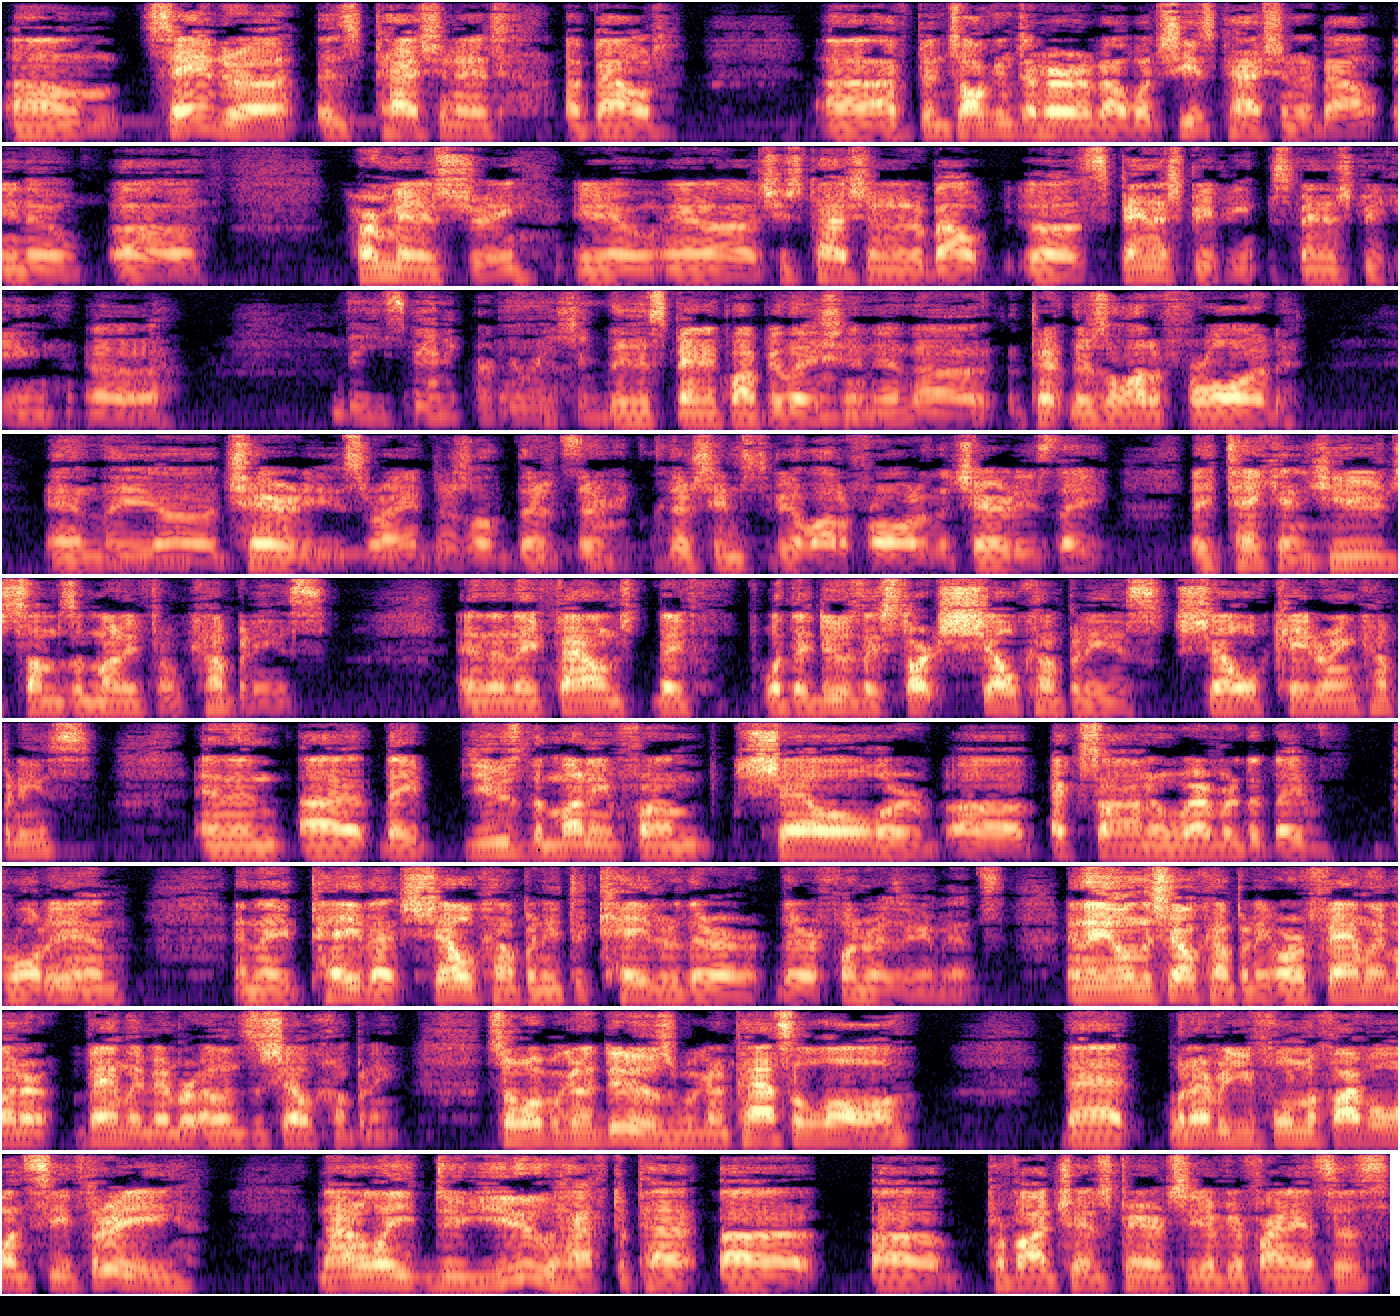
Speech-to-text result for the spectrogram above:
um, Sandra is passionate about. Uh, I've been talking to her about what she's passionate about. You know. Uh, her ministry, you know, and uh, she's passionate about uh, Spanish speaking, Spanish speaking, uh, the Hispanic population, the Hispanic population, mm-hmm. and uh, there's a lot of fraud in the uh, charities, right? There's a there, exactly. there there seems to be a lot of fraud in the charities. They they take in huge sums of money from companies, and then they found they what they do is they start shell companies, shell catering companies and then uh, they use the money from Shell or uh, Exxon or whoever that they've brought in, and they pay that Shell company to cater their their fundraising events. And they own the Shell company, or a family member family member owns the Shell company. So what we're going to do is we're going to pass a law that whenever you form a 501c3, not only do you have to uh, uh, provide transparency of your finances,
